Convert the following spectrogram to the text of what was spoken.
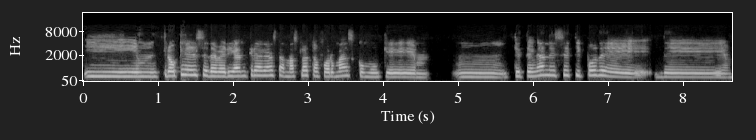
Y mm, creo que se deberían crear hasta más plataformas como que, mm, que tengan ese tipo de, de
